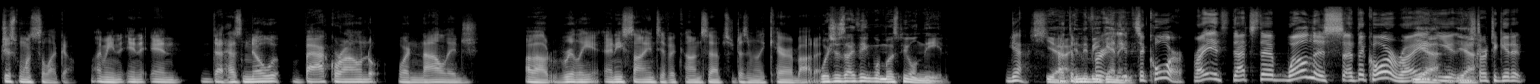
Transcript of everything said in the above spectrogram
just wants to let go. I mean, and, and that has no background or knowledge about really any scientific concepts or doesn't really care about it. Which is, I think, what most people need. Yes. Yeah. The, in the for, beginning, it's a core, right? It's that's the wellness at the core, right? Yeah, you, yeah. you start to get it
